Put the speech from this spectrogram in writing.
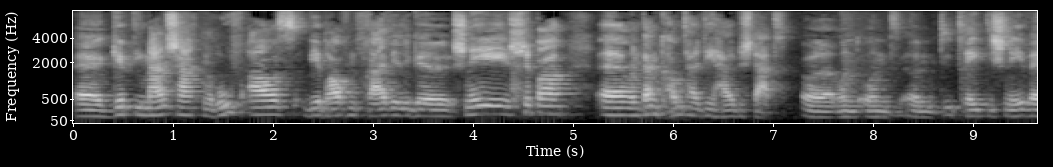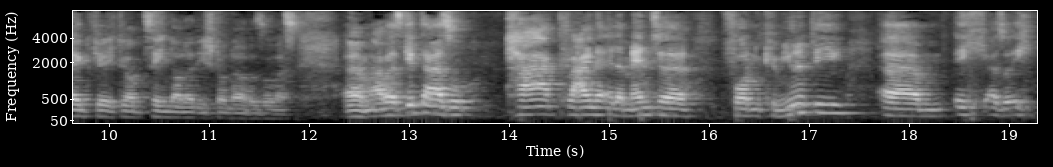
äh, gibt die Mannschaft einen Ruf aus, wir brauchen freiwillige Schneeschipper äh, und dann kommt halt die halbe Stadt äh, und, und, und trägt die Schnee weg für, ich glaube, 10 Dollar die Stunde oder sowas. Ähm, aber es gibt da so ein paar kleine Elemente von Community. Ähm, ich, also ich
